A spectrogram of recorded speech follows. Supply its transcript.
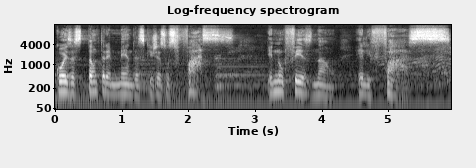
Coisas tão tremendas que Jesus faz. Ele não fez, não. Ele faz.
